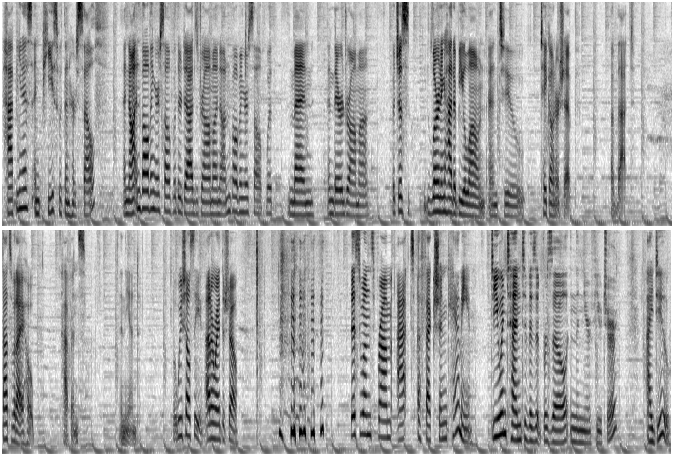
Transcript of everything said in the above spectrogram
happiness and peace within herself and not involving herself with her dad's drama, not involving herself with men and their drama, but just learning how to be alone and to take ownership of that. That's what I hope happens in the end. But we shall see. I don't write the show. this one's from at affection Cami. Do you intend to visit Brazil in the near future? I do.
